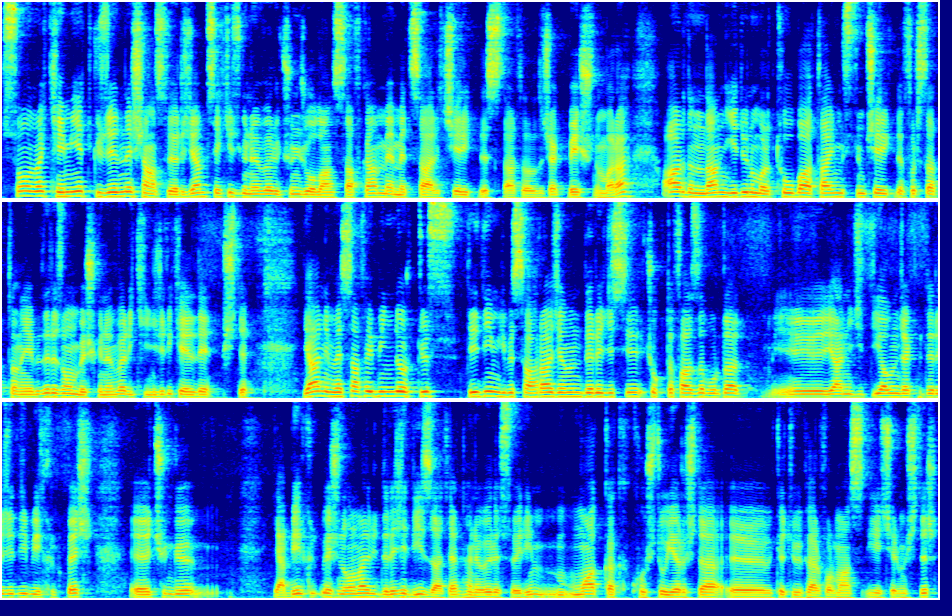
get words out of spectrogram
Sonra Kemiyet Güzeline şans vereceğim. 8 gün evvel 3. olan Safkan Mehmet Salih Çelik'le start alacak 5 numara. Ardından 7 numara Tuğba Atay Müslüm Çelik'le fırsat tanıyabiliriz. 15 gün evvel ikincilik elde etmişti. Yani mesafe 1400 dediğim gibi Sahracan'ın derecesi çok da fazla burada e, yani ciddiye alınacak bir derece değil 1.45. E, çünkü ya 1.45 normal bir derece değil zaten. Hani öyle söyleyeyim. Muhakkak koştuğu yarışta e, kötü bir performans geçirmiştir.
